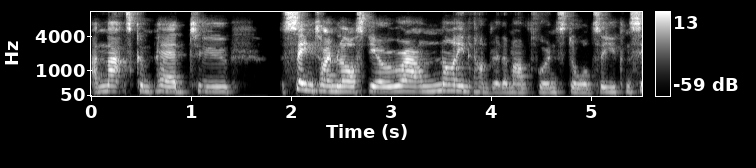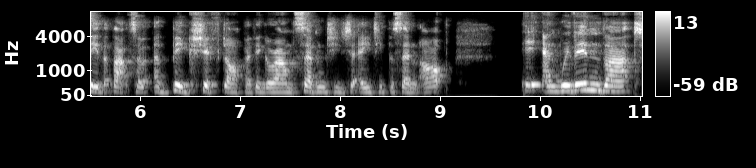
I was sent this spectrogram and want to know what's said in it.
and that's compared to the same time last year, around 900 a month were installed. So you can see that that's a, a big shift up. I think around 70 to 80 percent up and within that,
